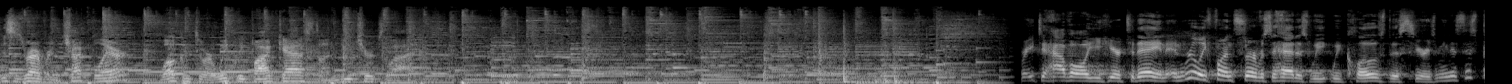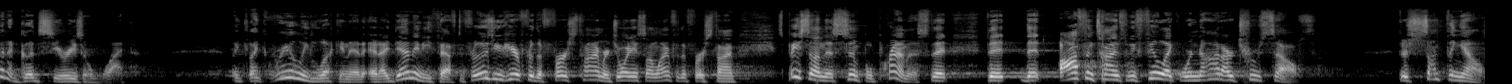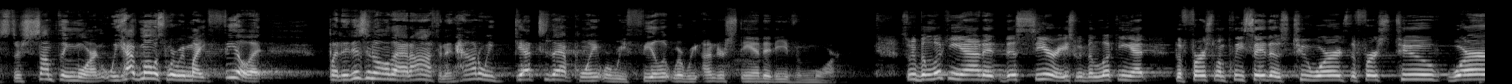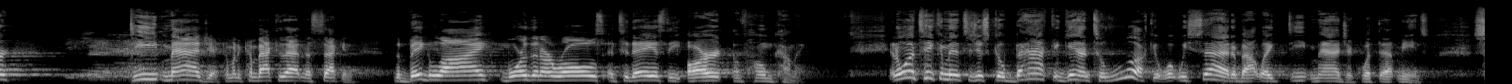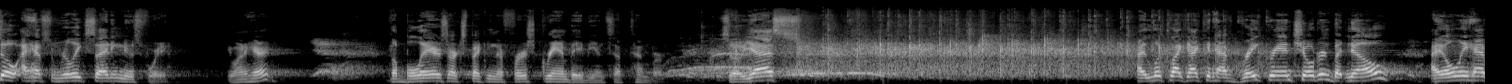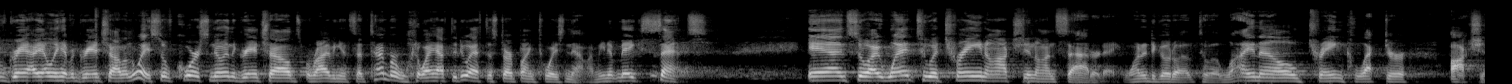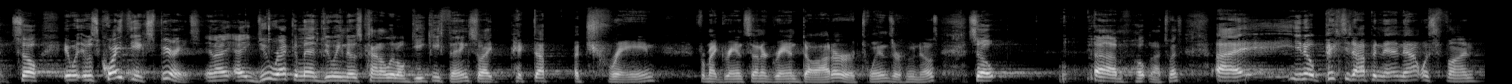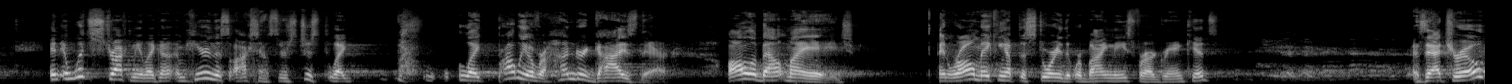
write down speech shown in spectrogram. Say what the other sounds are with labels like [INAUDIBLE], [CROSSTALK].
This is Reverend Chuck Blair. Welcome to our weekly podcast on New Church Live. Great to have all you here today and, and really fun service ahead as we, we close this series. I mean, has this been a good series or what? Like, like really looking at, at identity theft. And for those of you here for the first time or joining us online for the first time, it's based on this simple premise that, that, that oftentimes we feel like we're not our true selves. There's something else. There's something more. And we have moments where we might feel it, but it isn't all that often. And how do we get to that point where we feel it, where we understand it even more? So we've been looking at it this series. We've been looking at the first one. Please say those two words. The first two were deep magic. I'm going to come back to that in a second. The big lie, more than our roles, and today is the art of homecoming. And I want to take a minute to just go back again to look at what we said about like deep magic, what that means. So I have some really exciting news for you. You want to hear it? Yeah. The Blairs are expecting their first grandbaby in September. So yes. I look like I could have great grandchildren, but no, I only have grand, I only have a grandchild on the way. So of course, knowing the grandchild's arriving in September, what do I have to do? I have to start buying toys now. I mean, it makes sense. And so I went to a train auction on Saturday. Wanted to go to, to a Lionel train collector auction. So it, it was quite the experience. And I, I do recommend doing those kind of little geeky things. So I picked up a train for my grandson or granddaughter or twins or who knows. So, um, hope not twins. Uh, you know, picked it up and, and that was fun. And, and what struck me, like I'm here in this auction house, there's just like, [SIGHS] like probably over a hundred guys there all about my age. And we're all making up the story that we're buying these for our grandkids. Is that true?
